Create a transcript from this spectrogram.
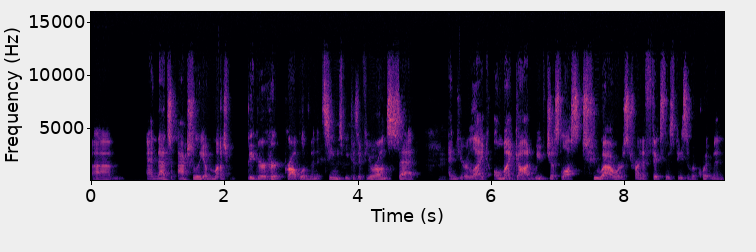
um, and that's actually a much bigger problem than it seems because if you're on set Mm. and you're like, oh my god, we've just lost two hours trying to fix this piece of equipment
